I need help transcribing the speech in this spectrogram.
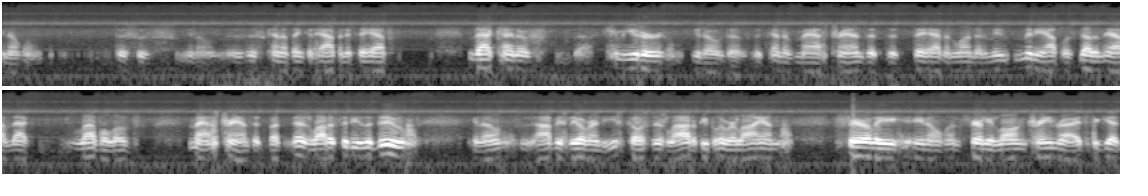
you know, this is you know, this kind of thing could happen if they have that kind of uh, commuter, you know, the, the kind of mass transit that they have in London. I mean, Minneapolis doesn't have that level of mass transit, but there's a lot of cities that do. You know, obviously over on the East Coast, there's a lot of people who rely on fairly, you know, on fairly long train rides to get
